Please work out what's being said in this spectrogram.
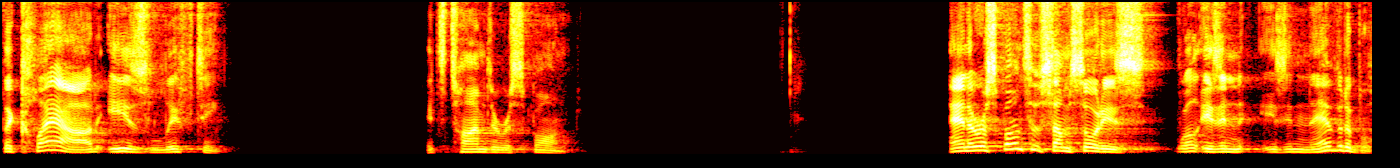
The cloud is lifting. It's time to respond. And a response of some sort is, well, is, in, is inevitable.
